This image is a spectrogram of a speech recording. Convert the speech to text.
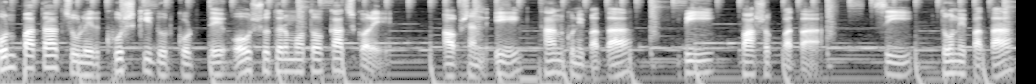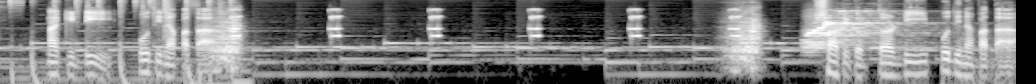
কোন পাতা চুলের খুশকি দূর করতে ঔষধের মতো কাজ করে। অপশান এ, থানকুনি পাতা, বি বাসক পাতা, সি, ধনে পাতা, নাকি ডি, পুদিনা পাতা। সঠিক উত্তর ডি, পুদিনা পাতা।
